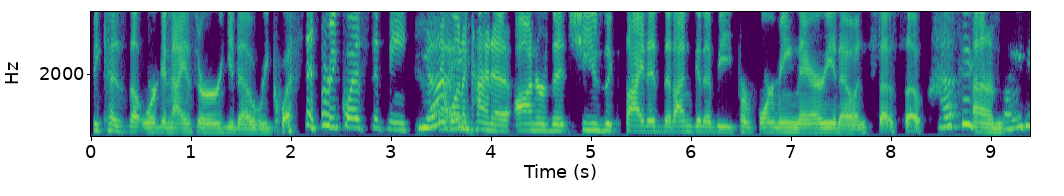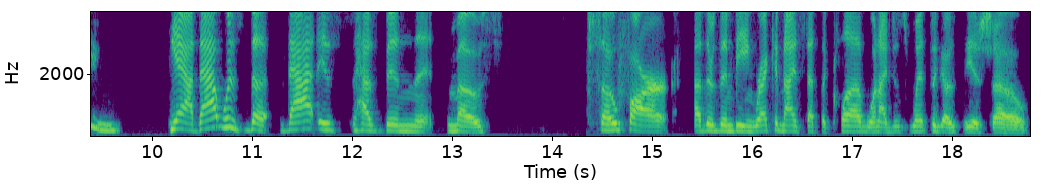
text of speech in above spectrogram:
because the organizer, you know, request requested me. Yeah, they want to kind of honor that she's excited that I'm going to be performing there, you know, and stuff. So that's um, exciting. Um, yeah, that was the that is has been the most so far, other than being recognized at the club when I just went to go see a show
